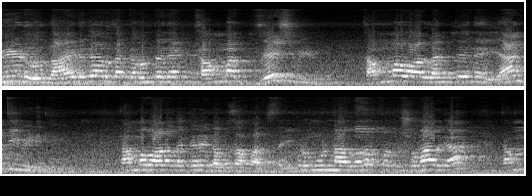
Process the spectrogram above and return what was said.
వీడు నాయుడు గారి దగ్గర ఉంటేనే కమ్మ ద్వేషి వీడు. కమ్మ వాళ్ళంటేనే యాంటీ వీడికి కమ్మ వాళ్ళ దగ్గరే డబ్బు సంపాదిస్తారు. ఇప్పుడు మూడు నాలుగు వందల కోట్లు సుమారుగా కమ్మ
